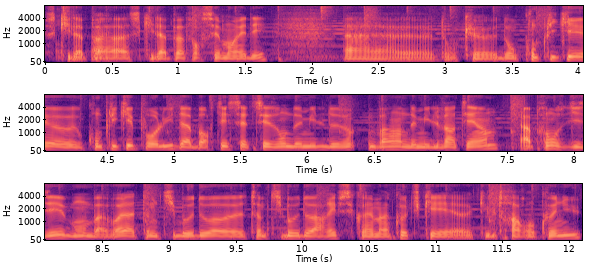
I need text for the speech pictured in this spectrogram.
ce qui l'a pas, ce qui l'a pas forcément aidé. Euh, donc, euh, donc compliqué, compliqué pour lui d'aborder cette saison 2020-2021. Après, on se disait bon bah voilà, Tom Thibodeau, Tom Thibodeau arrive, c'est quand même un coach qui est, qui est ultra reconnu.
